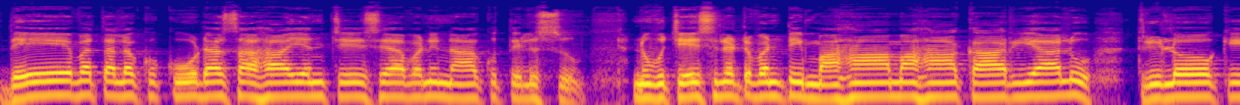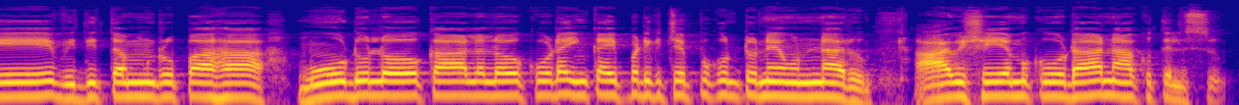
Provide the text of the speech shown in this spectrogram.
దేవతలకు కూడా సహాయం చేశావని నాకు తెలుసు. నువ్వు చేసినటువంటి మహామహాకార్యాలు త్రిలోకే విదితం నృప. మూడు లోకాలలో కూడా ఇంకా ఇప్పటికి చెప్పుకుంటూనే ఉన్నారు. ఆ విషయం కూడా నాకు తెలుసు.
